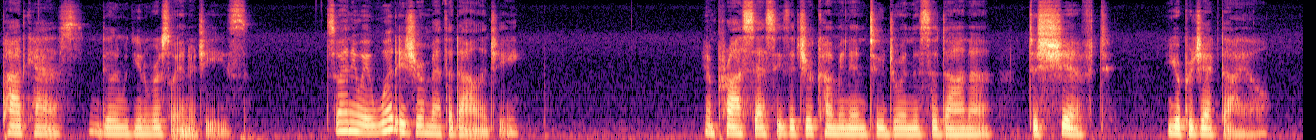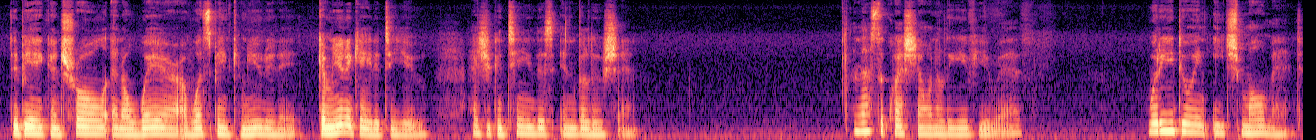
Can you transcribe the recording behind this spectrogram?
podcast dealing with universal energies. So, anyway, what is your methodology and processes that you're coming into during the sadhana to shift your projectile, to be in control and aware of what's being communicated, communicated to you as you continue this involution? And that's the question I want to leave you with. What are you doing each moment?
